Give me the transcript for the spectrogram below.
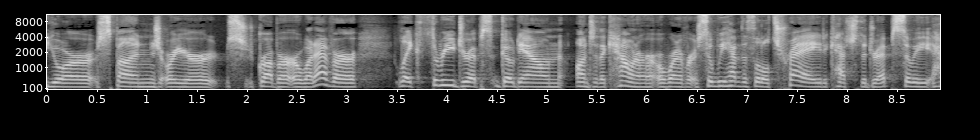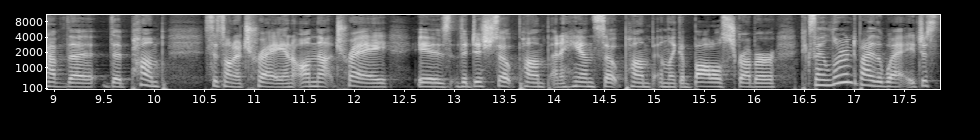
your sponge or your scrubber or whatever, like three drips go down onto the counter or whatever. So we have this little tray to catch the drips. So we have the the pump sits on a tray and on that tray is the dish soap pump and a hand soap pump and like a bottle scrubber because I learned by the way, just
